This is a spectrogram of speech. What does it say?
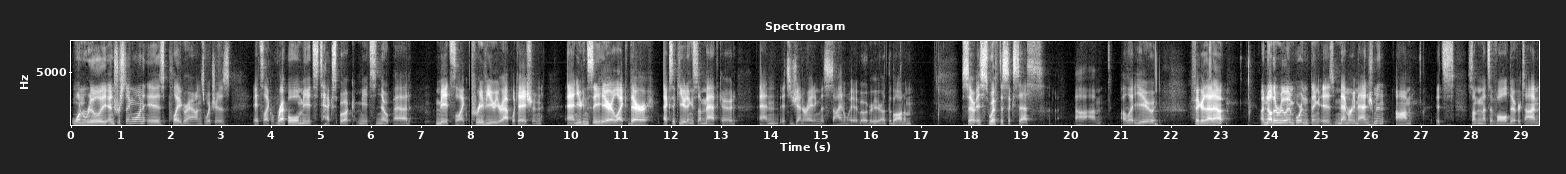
one really interesting one is Playgrounds, which is it's like REPL meets textbook meets Notepad meets like preview your application. And you can see here like they're executing some math code and it's generating this sine wave over here at the bottom. So is Swift a success? Um, I'll let you figure that out. Another really important thing is memory management. Um, it's something that's evolved over time.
